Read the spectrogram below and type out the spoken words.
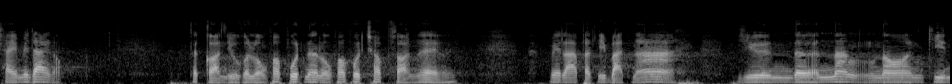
ใช้ไม่ได้หรอก แต่ก่อนอยู่กับหลวงพ่อพุธนะหลวงพ่อพุธชอบสอนเลยเวลาปฏิบัติหน้า ยืนเดินนั่งนอนกิน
